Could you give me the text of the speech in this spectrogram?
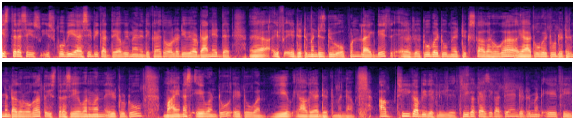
इस तरह से इस, इसको भी ऐसे भी करते हैं। अभी मैंने दिखाया तो already we have done it that if A determinant is do open like this two by two matrix का अगर होगा या टू बाई टू डिटर्मेंट अगर होगा तो इस तरह से A one one A two two minus A one two A two one. ये आ गया डिटरमेंट अब थ्री का भी देख लीजिए। थ्री का कैसे करते हैं? डिटरमेंट ए थ्री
